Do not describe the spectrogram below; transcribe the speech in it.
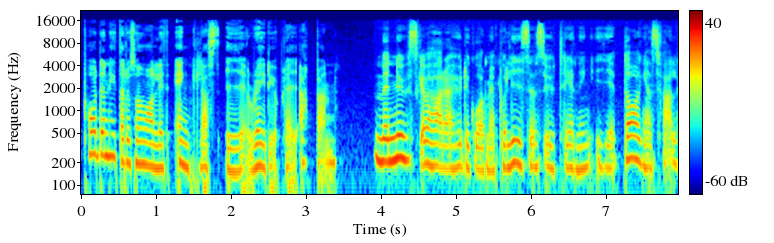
Podden hittar du som vanligt enklast i Radioplay-appen. Men nu ska vi höra hur det går med polisens utredning i dagens fall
